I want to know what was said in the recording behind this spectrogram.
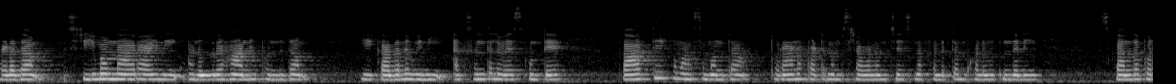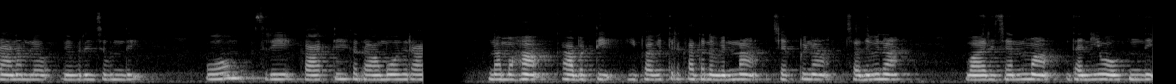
పెడదాం. శ్రీమన్నారాయణి అనుగ్రహాన్ని పొందుదాం. ఈ కథను విని అక్షంతలు వేసుకుంటే కార్తీక మాసమంతా పురాణ పఠనం శ్రవణం చేసిన ఫలితం కలుగుతుందని స్కంద పురాణంలో వివరించి ఉంది. ఓం శ్రీ కార్తీక దామోదర నమ. కాబట్టి ఈ పవిత్ర కథను విన్నా చెప్పిన చదివిన వారి జన్మ ధన్యం అవుతుంది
